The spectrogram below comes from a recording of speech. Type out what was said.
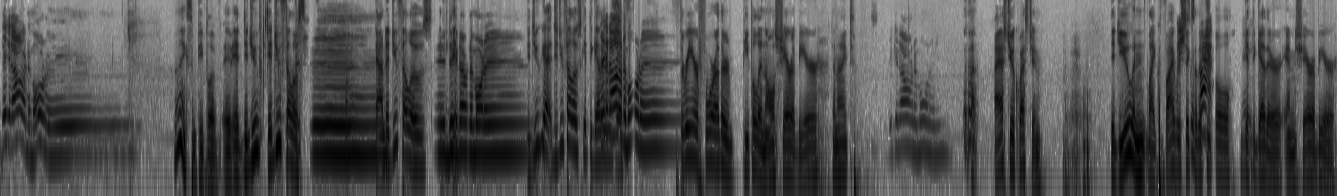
Dig it out in the morning. I think some people have. It, it- did you did you fellows mm. now? Did you fellows dig it out in the morning. Did you get? Did you fellows get together? Dig it out in the morning. Three or four other people and all share a beer tonight. Dig it out in the morning. I asked you a question. Did you and like five or six Answer other people get together and share a beer?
